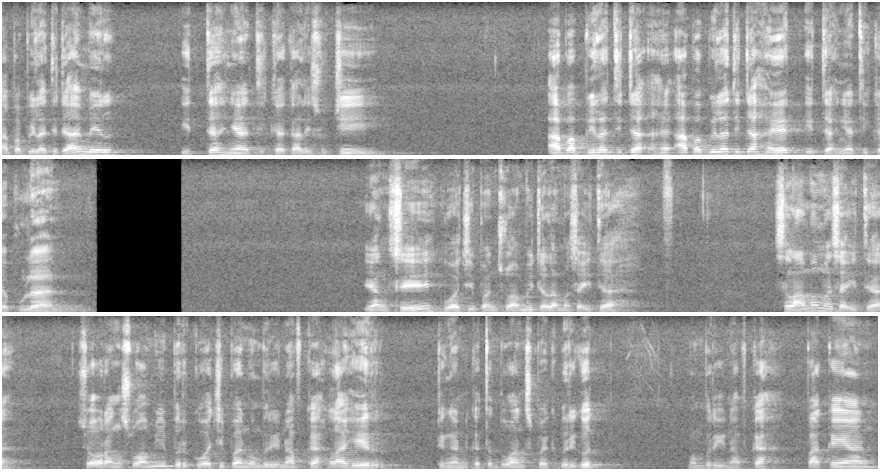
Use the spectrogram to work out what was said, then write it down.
Apabila tidak hamil, idahnya tiga kali suci apabila tidak apabila tidak haid idahnya tiga bulan. Yang C kewajiban suami dalam masa idah. Selama masa idah seorang suami berkewajiban memberi nafkah lahir dengan ketentuan sebagai berikut. Memberi nafkah pakaian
